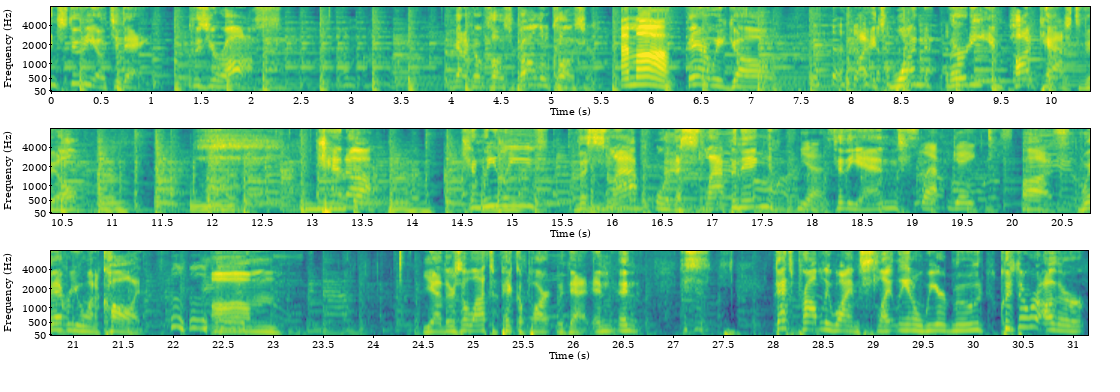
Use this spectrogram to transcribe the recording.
in studio today because you're off. I'm off. You gotta go closer. Go a little closer. I'm off. There we go. Uh, it's 1.30 in Podcastville. Can uh, can we leave the slap or the slappening Yes. to the end? Slapgate. uh, whatever you want to call it. Um, yeah, there's a lot to pick apart with that, and and this is that's probably why I'm slightly in a weird mood because there were other.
